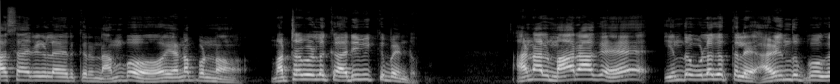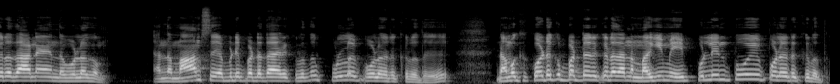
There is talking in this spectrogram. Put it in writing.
ஆசாரிகளாக இருக்கிற நம்ம என்ன பண்ணோம்? மற்றவர்களுக்கு அறிவிக்க வேண்டும். ஆனால் மாறாக இந்த உலகத்தில் அழிந்து போகிறதானே இந்த உலகம்? அந்த மாம்சம் எப்படிப்பட்டதாக இருக்கிறது? புல்லை போல் இருக்கிறது. நமக்கு கொடுக்கப்பட்டு இருக்கிறதான மகிமை புல்லின் பூவை போல் இருக்கிறது.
